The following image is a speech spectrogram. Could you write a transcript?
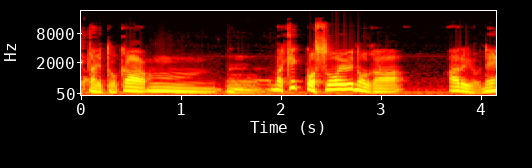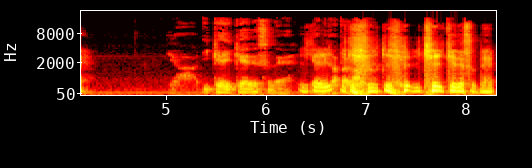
あたりとか、うんうん。まあ、結構そういうのがあるよね。いや、イケイケですね。いけいやり方がけいけいけいけですね。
